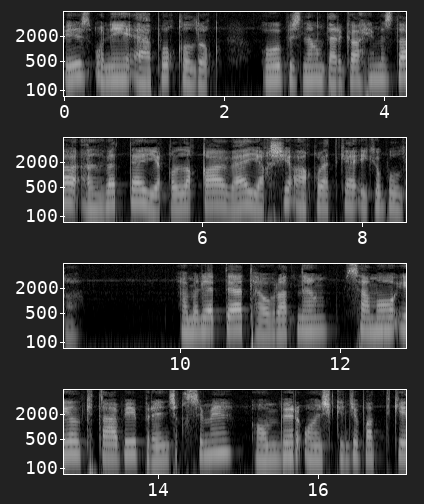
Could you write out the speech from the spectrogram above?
Biz uni əfu qıldıq. O bizning dərgahımızda əlbəttə yaxınlığa və yaxşı aqibətə ega oldu. Әмәлиятта Тәвратның Самуил китабы 1-нче кысымы 11-12 баптагы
